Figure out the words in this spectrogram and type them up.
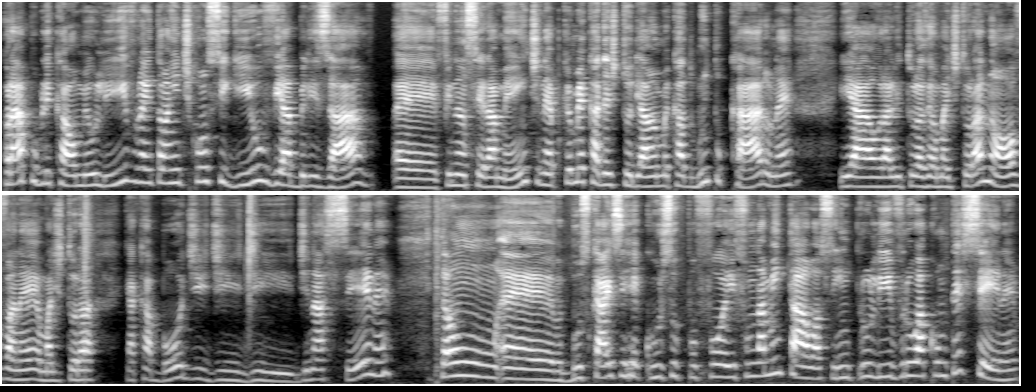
para publicar o meu livro. Né? Então a gente conseguiu viabilizar é, financeiramente, né, porque o mercado editorial é um mercado muito caro, né, e a Oralituras é uma editora nova, né, uma editora que acabou de, de, de, de nascer, né? Então, é, buscar esse recurso foi fundamental, assim, para o livro acontecer, né?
